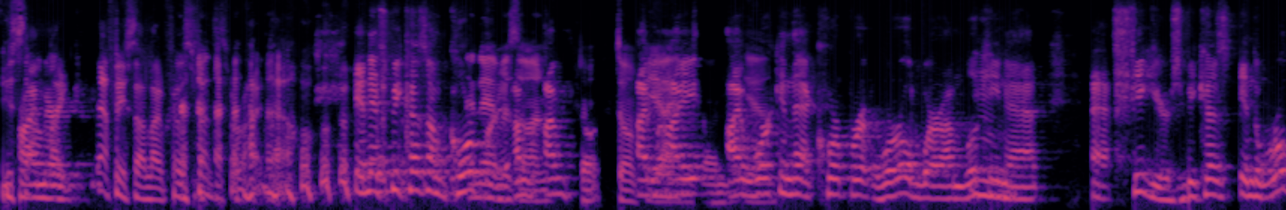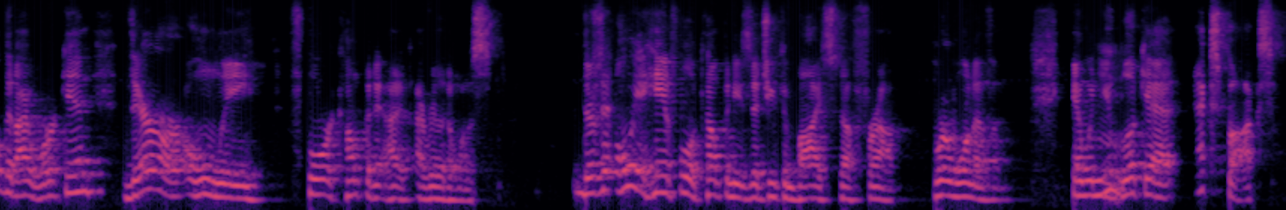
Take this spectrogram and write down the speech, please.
You sound Primary- like definitely sound like Phil Spencer right now. and it's because I'm corporate. Amazon. I'm, I'm, don't don't I, forget I, I yeah. work in that corporate world where I'm looking Mm. at at figures because in the world that I work in, there are only four company. I, I really don't want to. There's only a handful of companies that you can buy stuff from. We're one of them. And when you Mm. look at Xbox,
